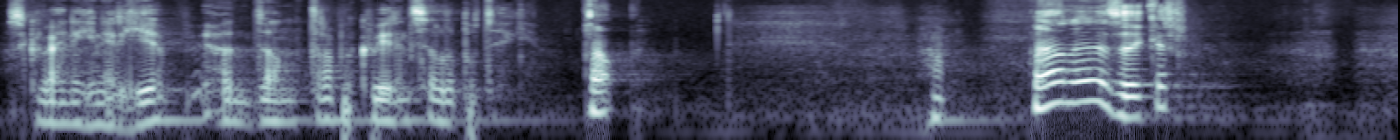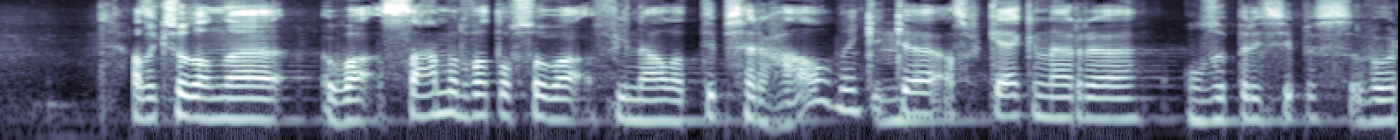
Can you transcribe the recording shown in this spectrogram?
Als ik weinig energie heb, ja, dan trap ik weer in hetzelfde poteken. Ja. Ja, nee, zeker. Als ik zo dan eh, wat samenvat of zo wat finale tips herhaal, denk ik, eh, als we kijken naar eh, onze principes voor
